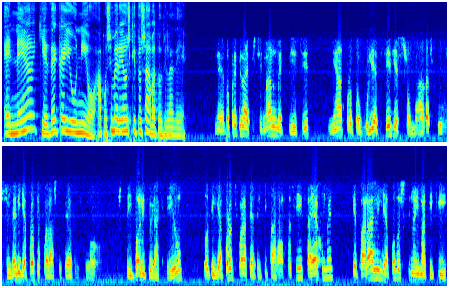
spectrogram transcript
9 και 10 Ιουνίου. Από σήμερα έως και το Σάββατο δηλαδή. Ναι, εδώ πρέπει να επισημάνουμε επίσης μια πρωτοβουλία της ίδιας της ομάδας που συμβαίνει για πρώτη φορά στο θέατρο στο, στην πόλη του Ηρακλείου ότι για πρώτη φορά θεατρική παράσταση θα έχουμε και παράλληλη απόδοση στην νοηματική.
